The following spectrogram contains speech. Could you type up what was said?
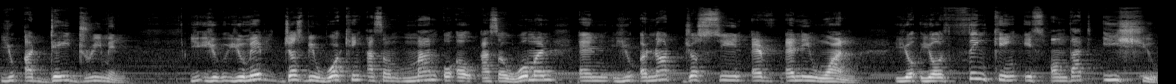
you are daydreaming. You, you, you may just be working as a man or as a woman and you are not just seeing ev- anyone your, your thinking is on that issue.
